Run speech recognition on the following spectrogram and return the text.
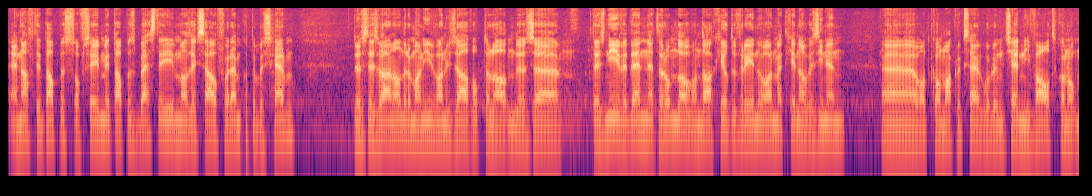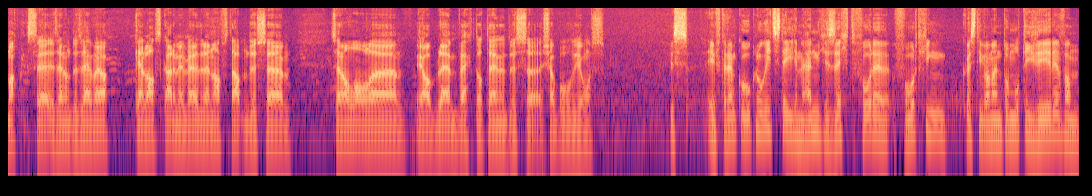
in acht etappes of zeven etappes best te geven, maar zichzelf voor Remco te beschermen. Dus het is wel een andere manier van jezelf op te laden. Dus ehm, het is niet evident, net daarom dat we vandaag heel tevreden waren met hetgeen dat we zien. hebben. Eh, want het kan makkelijk zijn voor een Cherny valt. Het kan ook makkelijk zijn om te zeggen van ja, ik kan ermee verder en afstappen. Dus ze zijn allemaal eh, ja, blijven vechten tot het einde. Dus eh, chapeau voor de jongens. Dus heeft Remco ook nog iets tegen hen gezegd voor hij voortging? Kwestie van hen te motiveren, van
